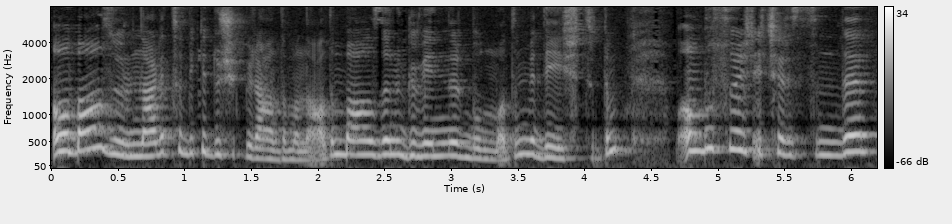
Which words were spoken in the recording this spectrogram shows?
Ama bazı ürünlerde tabii ki düşük bir randıman aldım. Bazılarını güvenilir bulmadım ve değiştirdim. Ama bu süreç içerisinde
